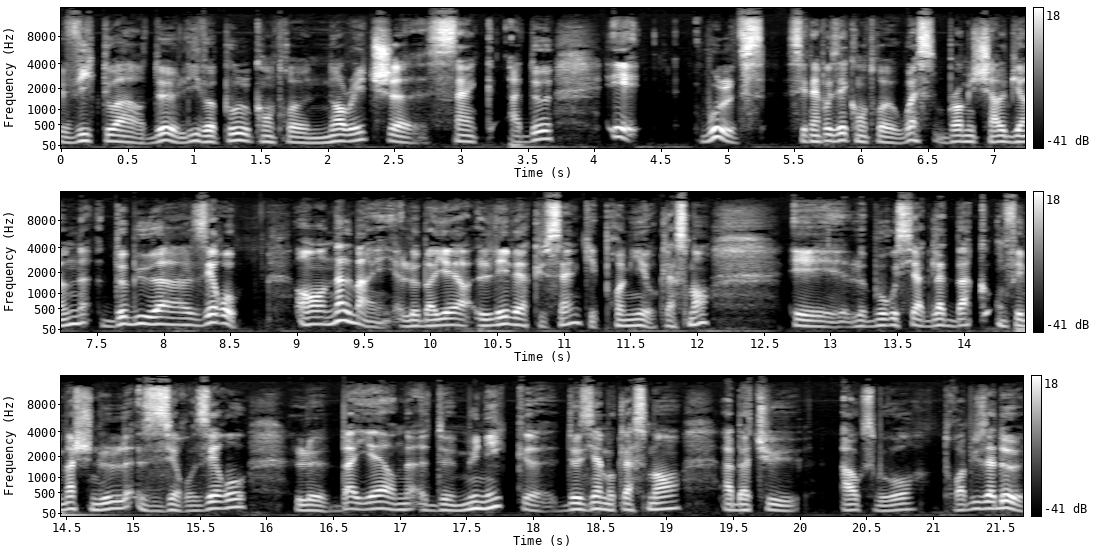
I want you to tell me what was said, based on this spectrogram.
Victoire de Liverpool contre Norwich, 5 à 2. Et Wolves s'est imposé contre West Bromwich Albion, 2 buts à 0. En Allemagne, le Bayer Leverkusen, qui est premier au classement, et le Borussia Gladbach ont fait match nul 0-0. Le Bayern de Munich, deuxième au classement, a battu Augsbourg, 3 buts à 2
